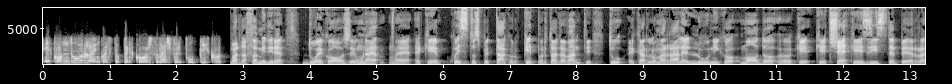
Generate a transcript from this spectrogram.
e condurlo in questo percorso verso il pubblico. Guarda, fammi dire due cose. Una eh, è che questo spettacolo, che portate avanti tu e Carlo Marrale è l'unico modo eh, che, che, c'è, che esiste per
